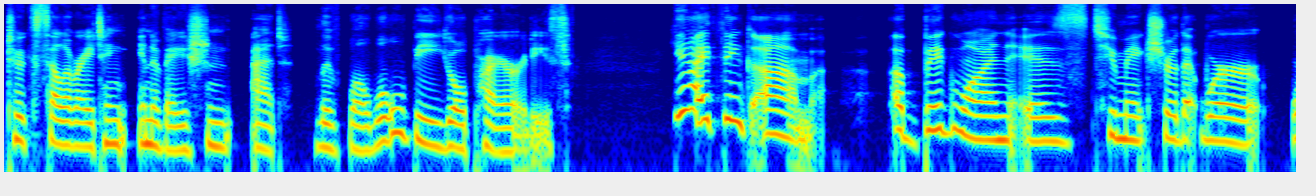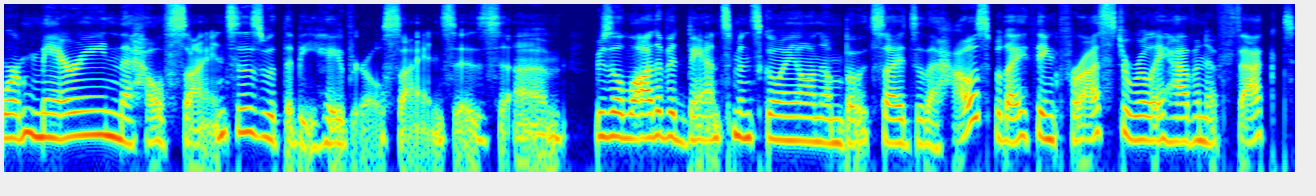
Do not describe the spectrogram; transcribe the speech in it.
to accelerating innovation at LiveWell? What will be your priorities? Yeah, I think um, a big one is to make sure that we're we're marrying the health sciences with the behavioral sciences. Um, there's a lot of advancements going on on both sides of the house, but I think for us to really have an effect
